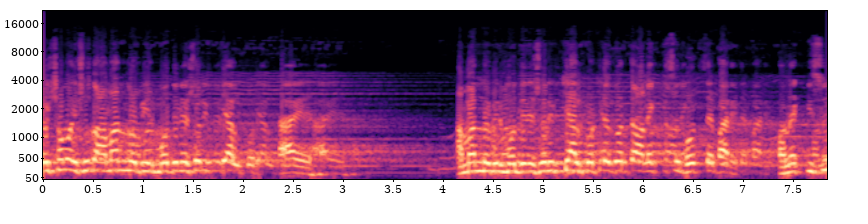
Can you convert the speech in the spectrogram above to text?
ওই সময় শুধু আমার নবীর মদিনা শরীফ খেয়াল করে। আমার নবীর মদিনা শরীফ খেয়াল করতে করতে অনেক কিছু ঘটতে পারে। অনেক কিছু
